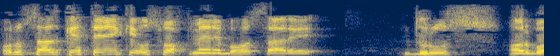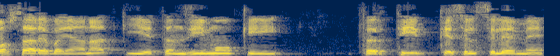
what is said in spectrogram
اور استاد کہتے ہیں کہ اس وقت میں نے بہت سارے دروس اور بہت سارے بیانات کیے تنظیموں کی ترتیب کے سلسلے میں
